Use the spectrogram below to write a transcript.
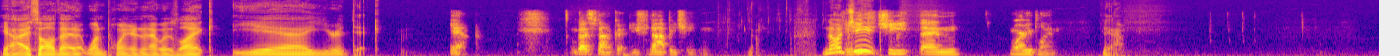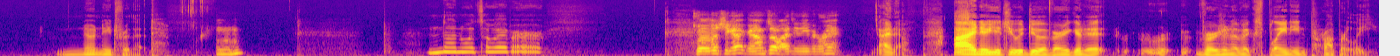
yeah. I saw that at one point and I was like, yeah, you're a dick. Yeah. That's not good. You should not be cheating. No if you need to cheat. cheat, then why are you playing? Yeah. No need for that. Mm-hmm. None whatsoever. So what you got, Gonzo? I didn't even rant. I know. I knew that you would do a very good at, r- version of explaining properly.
